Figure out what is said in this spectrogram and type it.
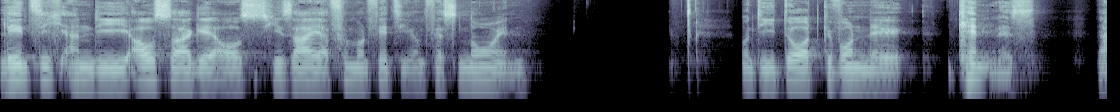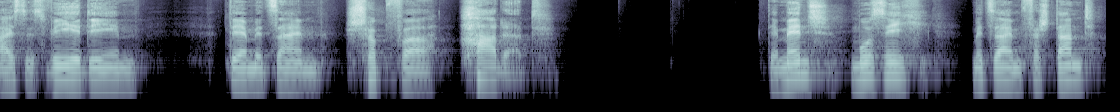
lehnt sich an die Aussage aus Jesaja 45 und Vers 9 und die dort gewonnene Kenntnis. Da heißt es, wehe dem, der mit seinem Schöpfer hadert. Der Mensch muss sich mit seinem Verstand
